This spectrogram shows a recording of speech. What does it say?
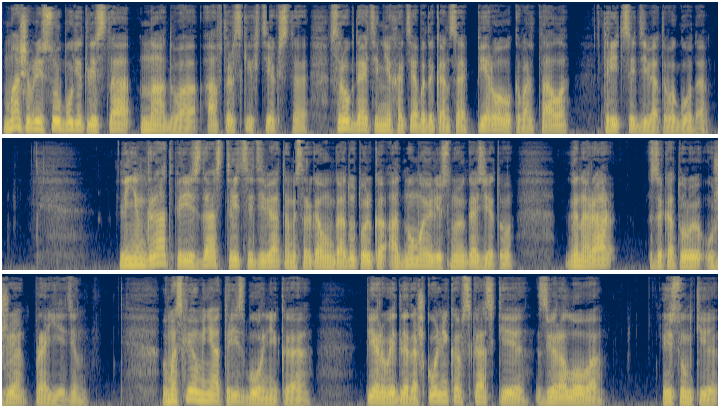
Маша в лесу будет листа на два авторских текста. Срок дайте мне хотя бы до конца первого квартала 1939 года. Ленинград переиздаст в 1939 и 1940 году только одну мою лесную газету, гонорар за которую уже проеден. В Москве у меня три сборника. Первый для дошкольников сказки Зверолова, рисунки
